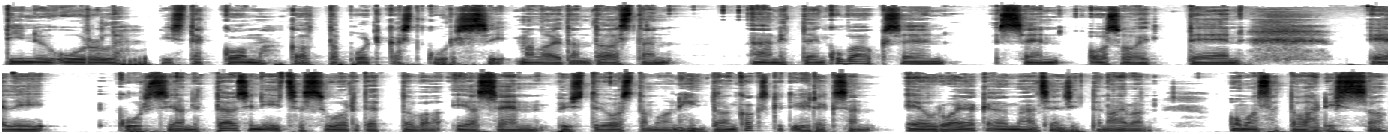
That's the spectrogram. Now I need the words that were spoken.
tinyurl.com kautta podcast-kurssi. Mä laitan taas tämän äänitteen kuvaukseen sen osoitteen. Eli kurssi on nyt täysin itse suoritettava ja sen pystyy ostamaan hintaan 29 euroa ja käymään sen sitten aivan omassa tahdissa.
